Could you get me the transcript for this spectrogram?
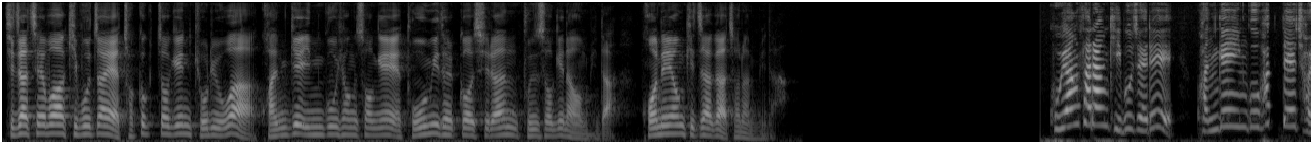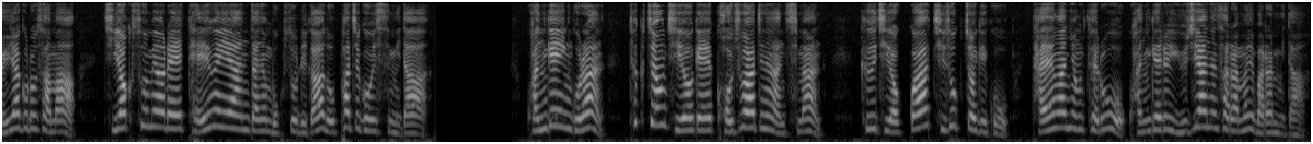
지자체와 기부자의 적극적인 교류와 관계 인구 형성에 도움이 될 것이란 분석이 나옵니다. 권혜영 기자가 전합니다. 고향사랑 기부제를 관계 인구 확대 전략으로 삼아 지역 소멸에 대응해야 한다는 목소리가 높아지고 있습니다. 관계 인구란 특정 지역에 거주하지는 않지만 그 지역과 지속적이고 다양한 형태로 관계를 유지하는 사람을 말합니다.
